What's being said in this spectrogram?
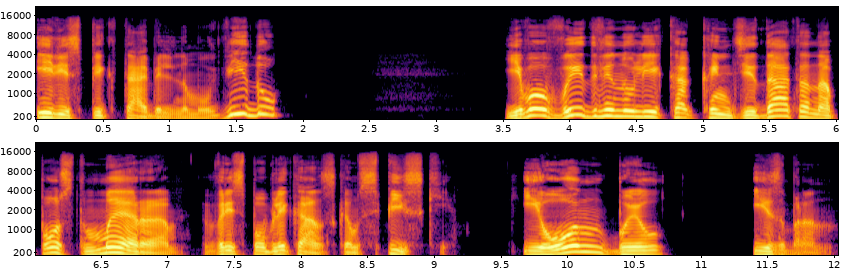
и респектабельному виду, его выдвинули как кандидата на пост мэра в республиканском списке, и он был избран.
